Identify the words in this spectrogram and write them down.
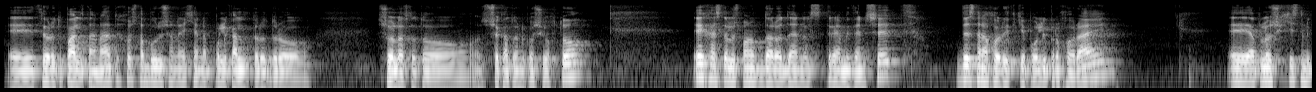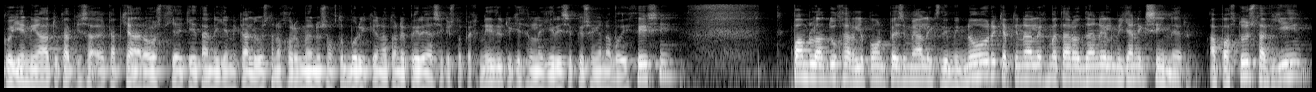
Ε, θεωρώ ότι πάλι ήταν άτυχος. Θα μπορούσε να έχει ένα πολύ καλύτερο ντρό σε όλο αυτό το 128. Έχασε τέλος πάντων τον Τάρο Ντάνελ σε 3-0 σετ. Δεν στεναχωρήθηκε πολύ, προχωράει. Ε, Απλώς είχε στην οικογένειά του κάποια, κάποια αρρώστια και ήταν γενικά λίγο στεναχωρημένο. Αυτό μπορεί και να τον επηρέασε και στο παιχνίδι του και ήθελε να γυρίσει πίσω για να βοηθήσει. Πάμπλο Αντούχαρ λοιπόν παίζει με Άλεξ Διμινόρ και από την άλλη έχουμε τα Ροντάνελ με Γιάννη Ξίνερ. Από αυτούς θα βγει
